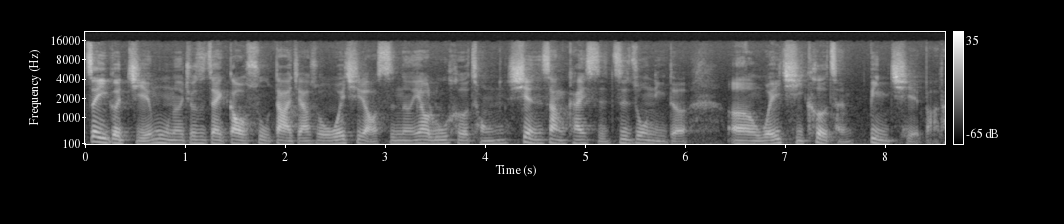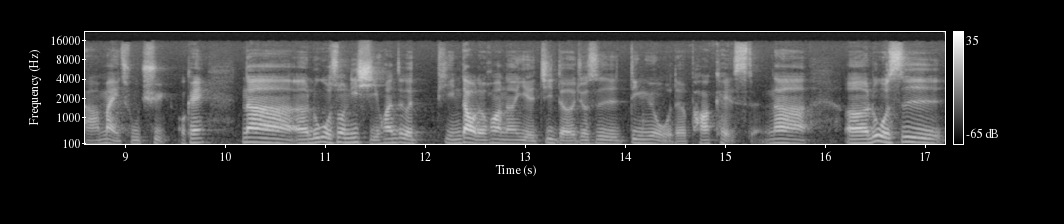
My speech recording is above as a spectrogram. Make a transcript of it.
这一个节目呢，就是在告诉大家说，围棋老师呢要如何从线上开始制作你的呃围棋课程，并且把它卖出去。OK，那呃如果说你喜欢这个频道的话呢，也记得就是订阅我的 Podcast。那呃如果是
